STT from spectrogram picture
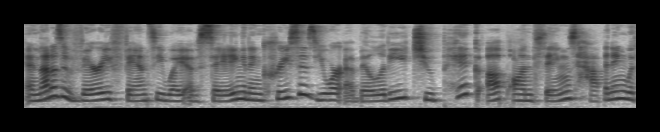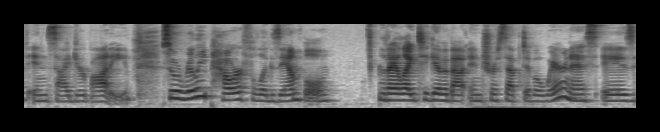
And that is a very fancy way of saying it increases your your ability to pick up on things happening with inside your body. So, a really powerful example that I like to give about interoceptive awareness is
